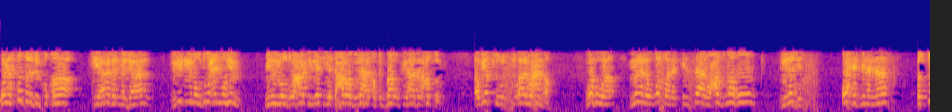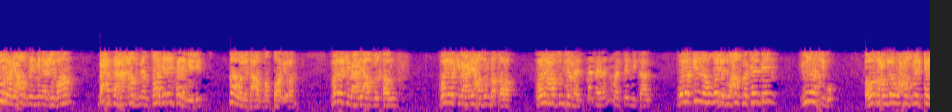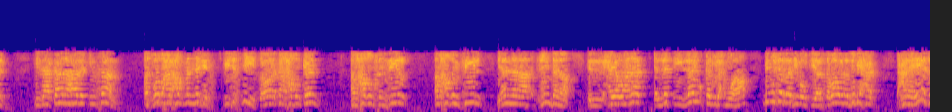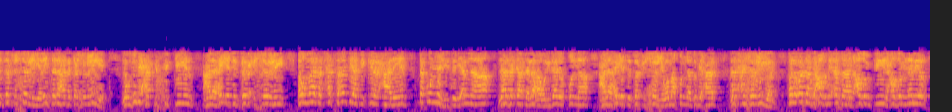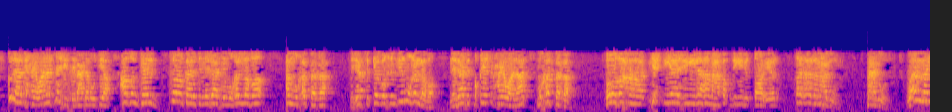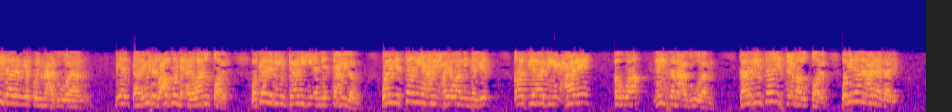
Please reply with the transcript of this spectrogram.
ويستطرد الفقهاء في هذا المجال لذكر موضوع مهم. من الموضوعات التي يتعرض لها الأطباء في هذا العصر أو يكثر السؤال عنها وهو ما لو وصل الإنسان عظمه بنجس واحد من الناس اضطر لعظم من العظام بحث عن عظم طاهر فلم يجد. ما وجد عظما طاهرا. ما ركب عليه عظم خروف ولا ركب عليه عظم بقرة ولا عظم جمل. مثلا نمثل مثال. ولكنه وجدوا عظم كلب يناسبه فوضعوا له عظم الكلب. إذا كان هذا الإنسان قد وضع العظم النجس في جسمه سواء كان عظم كلب أم عظم خنزير أم عظم فيل لأننا عندنا الحيوانات التي لا يؤكل لحمها بمجرد موتها سواء ذبحت على هيئة الذبح الشرعية ليس لها ذكاة شرعية. لو ذبحت بالسكين على هيئة الذبح الشرعي أو ماتت حتف أنفها في كلا الحالين تكون نجسة لأنها لا ذكاة لها ولذلك قلنا على هيئة الذبح الشرعي وما قلنا ذبحت ذبحا شرعيا. فلو أتى بعظم أسد عظم فيل عظم نمر كل هذه حيوانات نجسة بعد موتها. عظم كلب سواء كانت النجاسة مغلظة أم مخففة. نجاسة الكلب والخنزير مغلظة. نجاسة بقية الحيوانات مخففة. فوضعها لاحتياجه لها مع فقده للطائر. قال هذا معذور. معذور. وأما إذا لم يكن معذورا بأن كان يوجد عظم لحيوان طائر وكان بإمكانه أن يستعمله. وأن يستغني عن الحيوان النجس قال في هذه الحالة فهو ليس معذورا. كان بإمكانه استعمال الطائر. وبناء على ذلك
